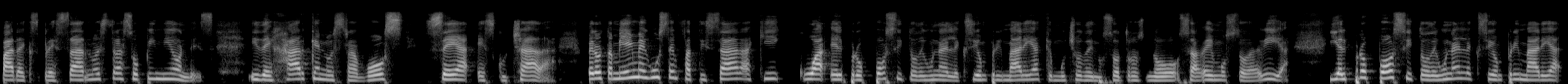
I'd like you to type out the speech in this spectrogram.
para expresar nuestras opiniones y dejar que nuestra voz sea escuchada. Pero también me gusta enfatizar aquí el propósito de una elección primaria que muchos de nosotros no sabemos todavía. Y el propósito de una elección primaria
